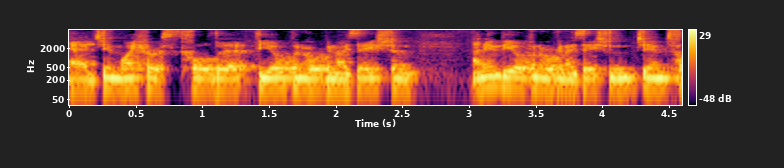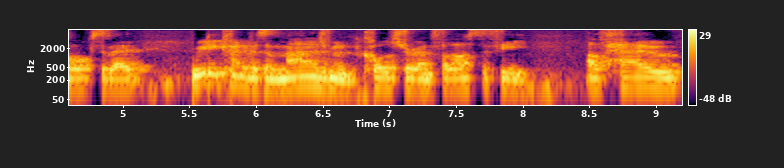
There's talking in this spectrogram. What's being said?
uh, Jim Whitehurst called it the Open Organization. And in the Open Organization, Jim talks about really kind of as a management culture and philosophy of how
